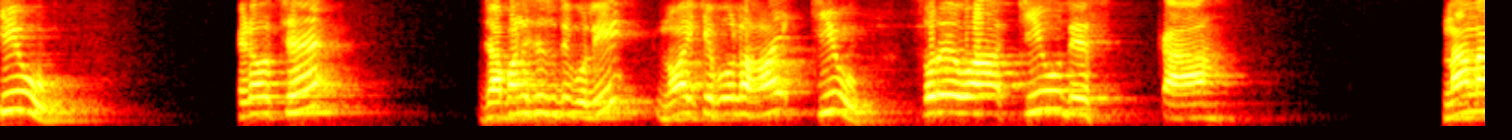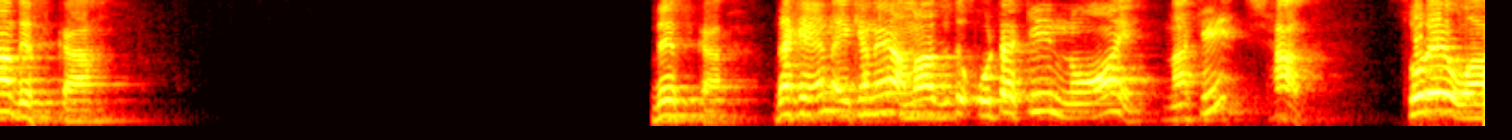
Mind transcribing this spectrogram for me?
কিউ। এটা হচ্ছে জাপানিসে যদি বলি, নয়কে বলা হয় কিউ। সরে ওয়া কিউ দেশ কা। নানা দেশকা। দেশকা। দেখেন, এখানে আমরা যদি ওটা কি নয়, নাকি সাত? সরে ওয়া,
